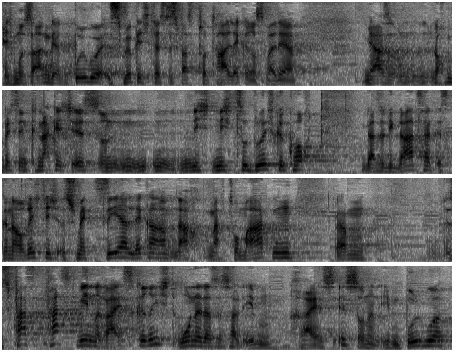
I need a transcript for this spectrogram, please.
ich muss sagen der Bulgur ist wirklich das ist was total leckeres, weil der ja, so noch ein bisschen knackig ist und nicht, nicht zu durchgekocht. Also die Garzeit ist genau richtig. Es schmeckt sehr lecker nach, nach Tomaten. Ähm, ist fast, fast wie ein Reisgericht, ohne dass es halt eben Reis ist, sondern eben Bulgur.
